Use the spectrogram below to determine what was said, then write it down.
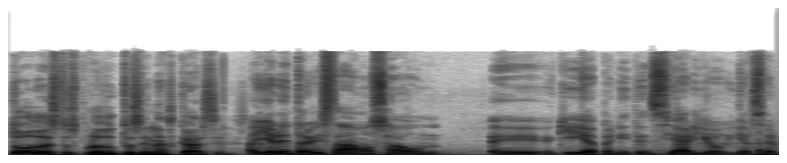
todos estos productos en las cárceles. Ayer entrevistábamos a un eh, guía penitenciario y al ser,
